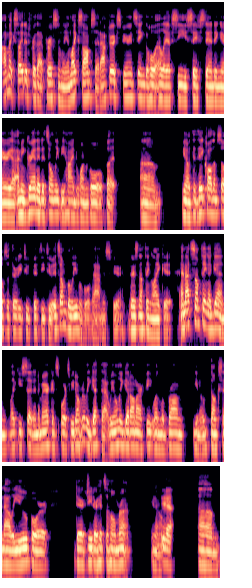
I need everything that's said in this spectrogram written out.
I'm excited for that personally. And like Sam said, after experiencing the whole LAFC safe standing area, I mean, granted, it's only behind one goal, but, um, you know, they call themselves a 32-52. It's unbelievable, the atmosphere. There's nothing like it. And that's something, again, like you said, in American sports, we don't really get that. We only get on our feet when LeBron, you know, dunks an alley-oop or Derek Jeter hits a home run, you know. Yeah. Um,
